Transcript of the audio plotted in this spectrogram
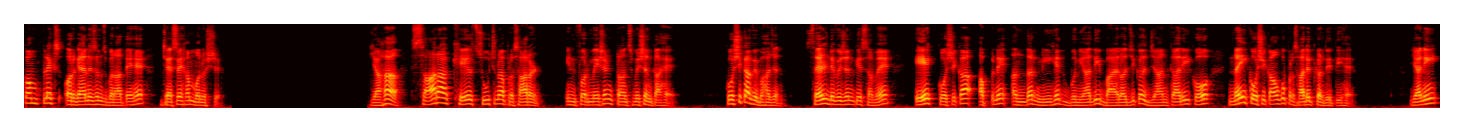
कॉम्प्लेक्स ऑर्गेनिजम्स बनाते हैं, जैसे हम मनुष्य। यहाँ सारा खेल सूचना प्रसारण इंफॉर्मेशन ट्रांसमिशन का है। कोशिका विभाजन सेल डिवीज़न के समय एक कोशिका अपने अंदर निहित बुनियादी बायोलॉजिकल जानकारी को नई कोशिकाओं को प्रसारित कर देती है। यानी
